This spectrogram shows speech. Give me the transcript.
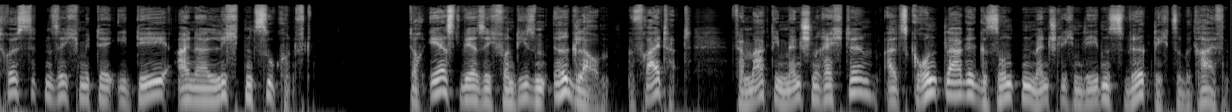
trösteten sich mit der Idee einer lichten Zukunft. Doch erst wer sich von diesem Irrglauben befreit hat, vermag die Menschenrechte als Grundlage gesunden menschlichen Lebens wirklich zu begreifen.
